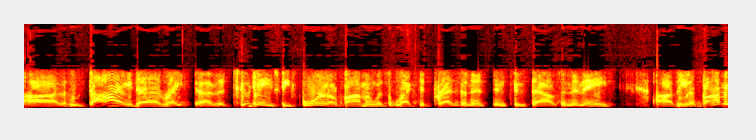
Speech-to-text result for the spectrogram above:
uh, who died uh, right uh, two days before Obama was elected president in 2008. Uh, the Obama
